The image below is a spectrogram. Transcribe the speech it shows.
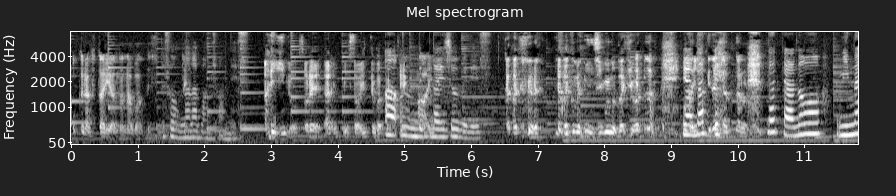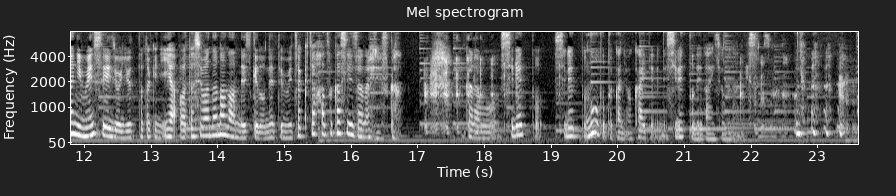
僕ら二人は7番です。ねそう7番さんです。あいいの？それあれミキさんは言ってよかったっけあうん、はい大丈夫です。かたくなかたくなに自分のだけは。いやだって言なかったのに。だってあのみんなにメッセージを言った時に「いや私は7なんですけどね」ってめちゃくちゃ恥ずかしいじゃないですか。だからもうしれっとしれっとノートとかには書いてるんでしれっとで大丈夫なんです。そうかそうか。なるほど。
